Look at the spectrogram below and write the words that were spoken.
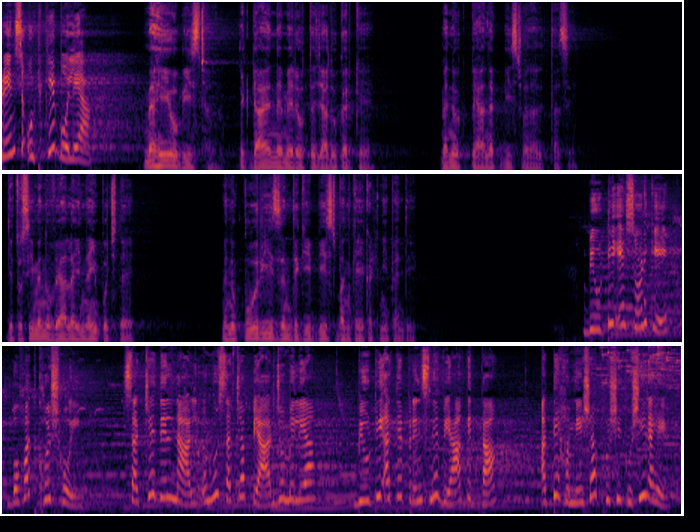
ਪ੍ਰਿੰਸ ਉੱਠ ਕੇ ਬੋਲਿਆ ਮੈਂ ਹੀ ਉਹ ਬੀਸਟ ਹਾਂ। ਇੱਕ ਡਾਇਨ ਨੇ ਮੇਰੇ ਉੱਤੇ ਜਾਦੂ ਕਰਕੇ ਮੈਨੂੰ ਇੱਕ ਭਿਆਨਕ ਬੀਸਟ ਬਣਾ ਦਿੱਤਾ ਸੀ। ਜੇ ਤੁਸੀਂ ਮੈਨੂੰ ਵਿਆਹ ਲਈ ਨਹੀਂ ਪੁੱਛਦੇ ਮੈਨੂੰ ਪੂਰੀ ਜ਼ਿੰਦਗੀ ਬੀਸਟ ਬਣ ਕੇ ਹੀ ਕੱਟਣੀ ਪੈਂਦੀ। ਬਿਊਟੀ ਇਹ ਸੁਣ ਕੇ ਬਹੁਤ ਖੁਸ਼ ਹੋਈ। ਸੱਚੇ ਦਿਲ ਨਾਲ ਉਹਨੂੰ ਸੱਚਾ ਪਿਆਰ ਜੋ ਮਿਲਿਆ ਬਿਊਟੀ ਅਤੇ ਪ੍ਰਿੰਸ ਨੇ ਵਿਆਹ ਕੀਤਾ ਅਤੇ ਹਮੇਸ਼ਾ ਖੁਸ਼ੀ-ਖੁਸ਼ੀ ਰਹੇ।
